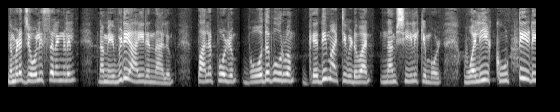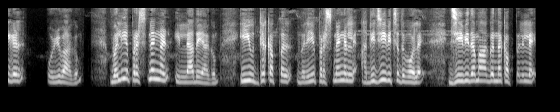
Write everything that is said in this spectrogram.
നമ്മുടെ ജോലി സ്ഥലങ്ങളിൽ നാം എവിടെയായിരുന്നാലും പലപ്പോഴും ബോധപൂർവം ഗതി മാറ്റി വിടുവാൻ നാം ശീലിക്കുമ്പോൾ വലിയ കൂട്ടിയിടികൾ ഒഴിവാകും. വലിയ പ്രശ്നങ്ങൾ ഇല്ലാതെയാകും. ഈ യുദ്ധക്കപ്പൽ വലിയ പ്രശ്നങ്ങളിൽ അതിജീവിച്ചതുപോലെ ജീവിതമാകുന്ന കപ്പലിലെ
